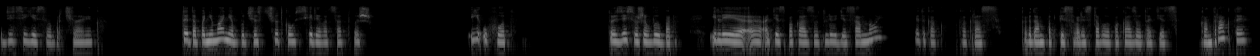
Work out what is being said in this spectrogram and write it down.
Здесь и есть выбор человека. Вот это понимание будет сейчас четко усиливаться от выше. И уход. То здесь уже выбор. Или э, отец показывает люди со мной, это как, как раз, когда мы подписывали с тобой, показывает отец контракты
